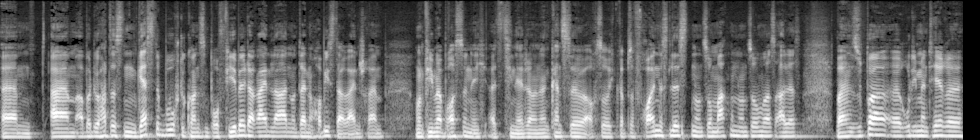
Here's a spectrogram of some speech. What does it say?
Ähm, ähm, aber du hattest ein Gästebuch, du konntest ein Profilbild da reinladen und deine Hobbys da reinschreiben. Und viel mehr brauchst du nicht als Teenager. Und dann kannst du auch so, ich glaube, so Freundeslisten und so machen und sowas alles. War eine super äh, rudimentäre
